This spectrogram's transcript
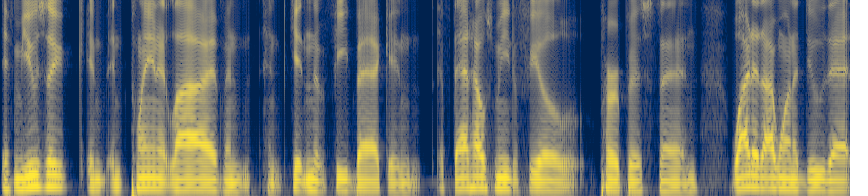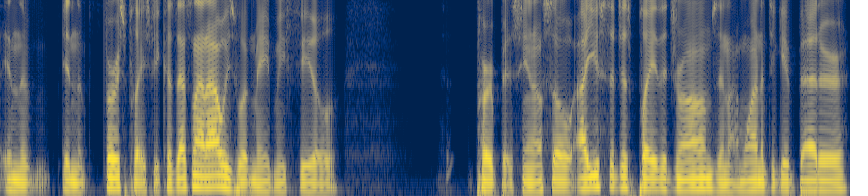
if music and, and playing it live and and getting the feedback and if that helps me to feel purpose then why did i want to do that in the in the first place? Because that's not always what made me feel purpose you know? So i used to just play the drums and i wanted to get better.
